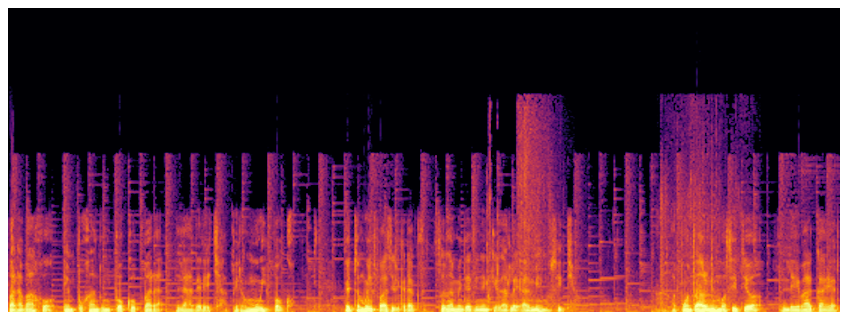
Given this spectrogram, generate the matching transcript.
para abajo empujando un poco para la derecha, pero muy poco. Esto es muy fácil cracks, solamente tienen que darle al mismo sitio. Apuntado al mismo sitio le va a caer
